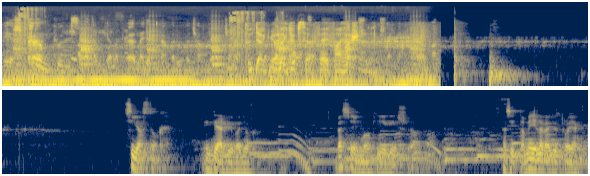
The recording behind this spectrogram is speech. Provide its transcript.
És küld vissza nekem kérlek negyedikán belül, hogyha... hogyha Tudják, mi a legjobb szer fejfájás ellen? Sziasztok! Én Gergő vagyok. Beszéljünk ma a kiégésről. Ez itt a Mély Levegő Projekt,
